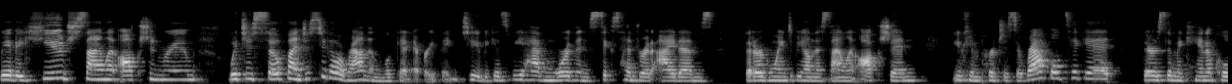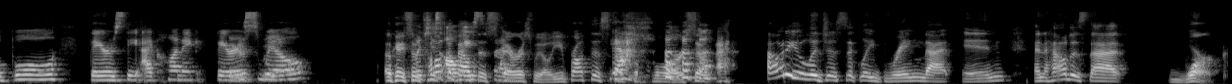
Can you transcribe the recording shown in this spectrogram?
We have a huge silent auction room, which is so fun just to go around and look at everything too, because we have more than 600 items that are going to be on the silent auction. You can purchase a raffle ticket. There's the mechanical bull. There's the iconic Ferris, Ferris wheel. wheel. Okay, so talk about this fun. Ferris wheel. You brought this yeah. up before. So how do you logistically bring that in and how does that work?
